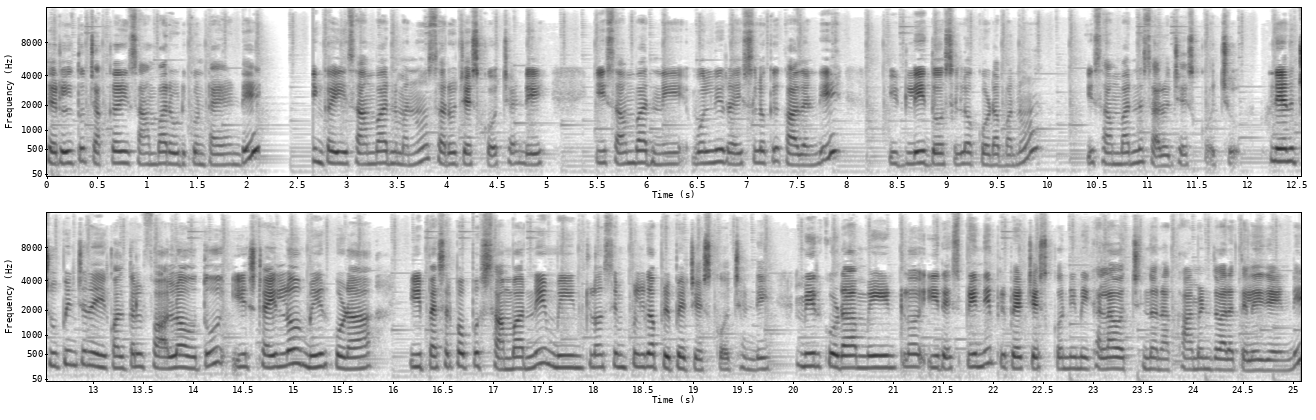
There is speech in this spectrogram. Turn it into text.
తెరలతో చక్కగా ఈ సాంబార్ ఉడికుంటాయండి. ఇంకా ఈ సాంబార్ని మనం సర్వ్ చేసుకోవచ్చండి. ఈ సాంబార్ని ఓన్లీ రైస్లోకి కాదండి ఇడ్లీ దోశలో కూడా మనం ఈ సాంబార్ని సర్వ్ చేసుకోవచ్చు. నేను చూపించిన ఈ కొలతలు ఫాలో అవుతూ ఈ స్టైల్లో మీరు కూడా ఈ పెసరపప్పు సాంబార్ని మీ ఇంట్లో సింపుల్గా ప్రిపేర్ చేసుకోవచ్చండి. మీరు కూడా మీ ఇంట్లో ఈ రెసిపీని ప్రిపేర్ చేసుకొని మీకు ఎలా వచ్చిందో నాకు కామెంట్ ద్వారా తెలియజేయండి.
